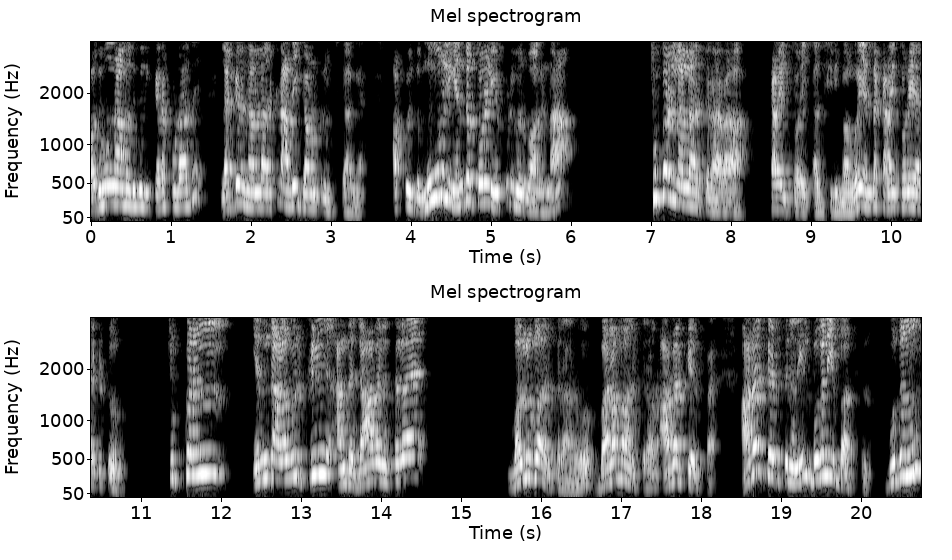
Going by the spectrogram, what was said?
பதினொன்றாம் அதிபதி கிடக்கூடாது. லக்னம் நல்லா இருக்குன்னு அதையும் கவனத்தில் வச்சுக்காங்க. அப்போ இந்த மூணுல எந்த துறையில் எப்படி வருவாங்கன்னா சுக்கரன் நல்லா இருக்கிறாரா? கலைத்துறை. அது சினிமாவோ எந்த கலைத்துறையா இருக்கட்டும். சுக்கரன் எந்த அளவிற்கு அந்த ஜாதகத்துல வலுவா இருக்கிறாரோ பலமா இருக்கிறாரோ அதற்கேற்ப. அதற்கு அடுத்த நிலையில் புதனையும் பார்த்துக்கணும். புதனும்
